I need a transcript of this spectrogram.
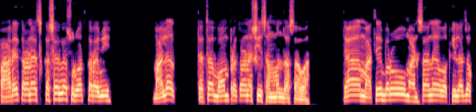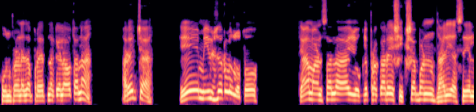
पहारे करण्यास कशाला सुरुवात करावी? मालक त्याचा बॉम्ब प्रकरणाशी संबंध असावा. त्या माथेबरू माणसाने वकिलाचा खून करण्याचा प्रयत्न केला होता ना? अरेच्छा हे मी विसरलोच होतो. त्या माणसाला योग्य प्रकारे शिक्षा पण झाली असेल.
